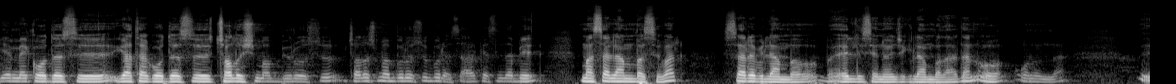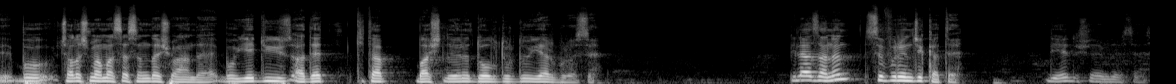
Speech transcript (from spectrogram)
yemek odası, yatak odası, çalışma bürosu. Çalışma bürosu burası. Arkasında bir masa lambası var. Sarı bir lamba o. 50 sene önceki lambalardan o onunla. E, Bu çalışma masasında şu anda bu 700 adet kitap başlığını doldurduğu yer burası. Plazanın sıfırıncı katı diye düşünebilirsiniz.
